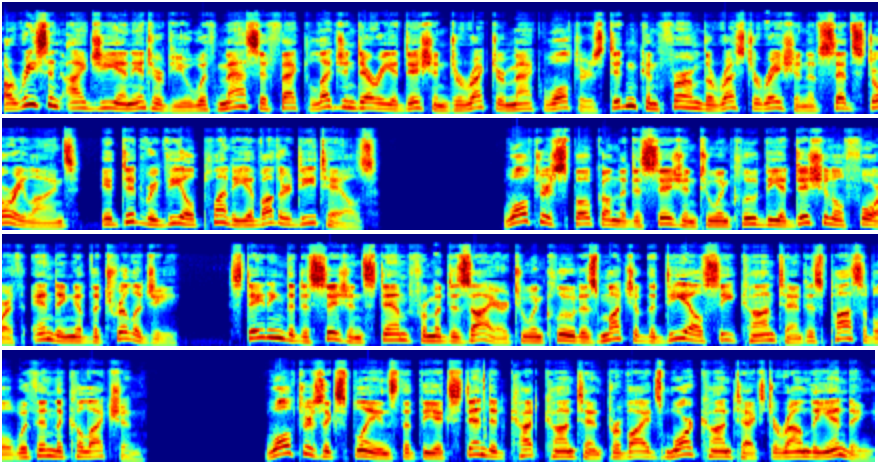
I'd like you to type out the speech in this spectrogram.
A recent IGN interview with Mass Effect Legendary Edition director Mac Walters didn't confirm the restoration of said storylines, it did reveal plenty of other details. Walters spoke on the decision to include the additional fourth ending of the trilogy, stating the decision stemmed from a desire to include as much of the DLC content as possible within the collection. Walters explains that the extended cut content provides more context around the ending,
